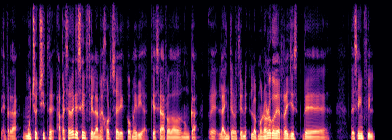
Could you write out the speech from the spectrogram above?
Es verdad, muchos chistes. A pesar de que Seinfeld la mejor serie de comedia que se ha rodado nunca, eh, las intervenciones, los monólogos de Reyes de, de Seinfeld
